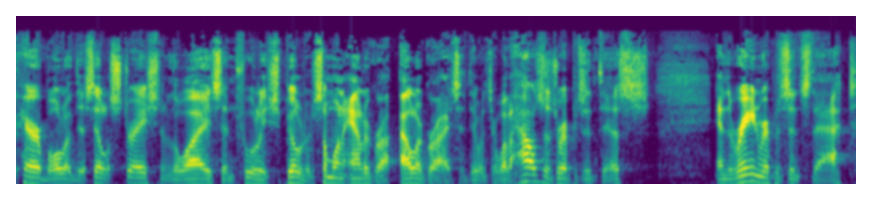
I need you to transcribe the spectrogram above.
parable or this illustration of the wise and foolish builder. Someone allegorized it. They would say, well, the houses represent this, and the rain represents that,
